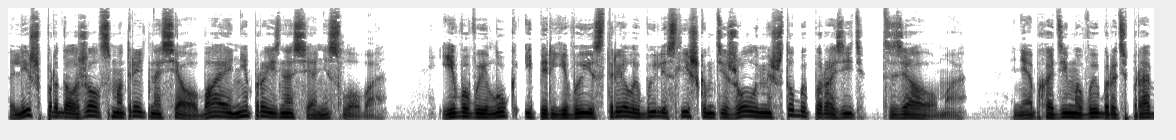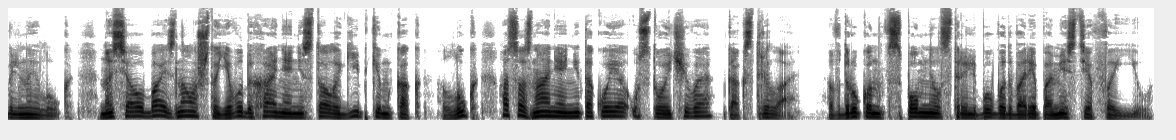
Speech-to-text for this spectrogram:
лишь продолжал смотреть на Сяо Бая, не произнося ни слова. Ивовый лук и перьевые стрелы были слишком тяжелыми, чтобы поразить Цзяома. Необходимо выбрать правильный лук. Но Сяо Бай знал, что его дыхание не стало гибким, как лук, а сознание не такое устойчивое, как стрела. Вдруг он вспомнил стрельбу во дворе поместья Фэйю.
